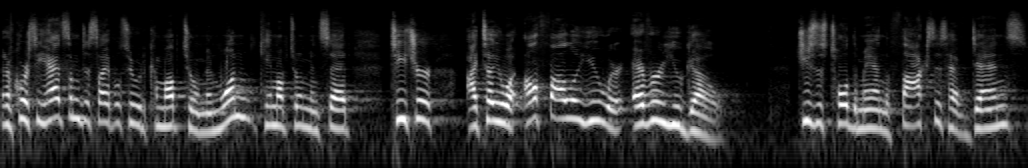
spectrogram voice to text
and of course, he had some disciples who would come up to him. And one came up to him and said, Teacher, I tell you what, I'll follow you wherever you go. Jesus told the man, The foxes have dens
